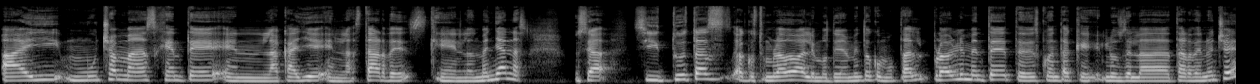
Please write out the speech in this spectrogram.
hay mucha más gente en la calle en las tardes que en las mañanas. O sea, si tú estás acostumbrado al embotellamiento como tal, probablemente te des cuenta que los de la tarde-noche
